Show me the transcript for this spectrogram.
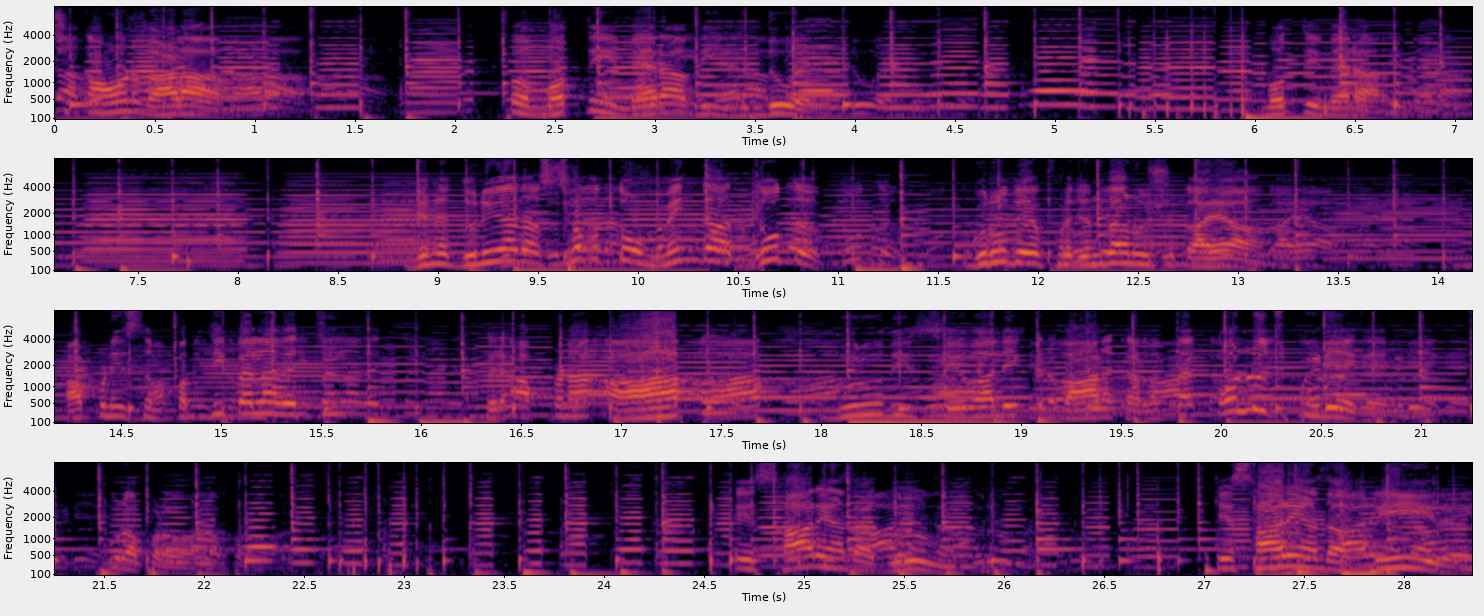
ਛਕਾਉਣ ਵਾਲਾ ਉਹ ਮੋਤੀ ਮਹਿਰਾ ਵੀ ਹਿੰਦੂ ਹੈ। ਮੋਤੀ ਮਹਿਰਾ। ਜਿਹਨੇ ਦੁਨੀਆ ਦਾ ਸਭ ਤੋਂ ਮਹਿੰਗਾ ਦੁੱਧ ਗੁਰੂ ਦੇ ਫਰਜ਼ੰਦਾਂ ਨੂੰ ਛਕਾਇਆ, ਆਪਣੀ ਸੰਪਤੀ ਪਹਿਲਾਂ ਵੇਚੀ, ਫਿਰ ਆਪਣਾ ਆਪ ਗੁਰੂ ਦੀ ਸੇਵਾ ਲਈ ਕੁਰਬਾਨ ਕਰ ਦਿੱਤਾ, ਕੋਲੂ ਚ ਪੀੜੇ ਗਏ, ਪੂਰਾ ਪਰਿਵਾਰ। ਇਹ ਸਾਰਿਆਂ ਦਾ ਗੁਰੂ। ਇਹ ਸਾਰਿਆਂ ਦਾ ਪੀਰ।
